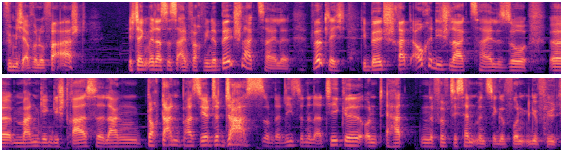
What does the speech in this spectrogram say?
fühle mich einfach nur verarscht. Ich denke mir, das ist einfach wie eine Bildschlagzeile. Wirklich. Die Bild schreibt auch in die Schlagzeile so, äh, Mann ging die Straße lang, doch dann passierte das. Und dann liest du einen Artikel und er hat eine 50-Cent-Münze gefunden, gefühlt.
